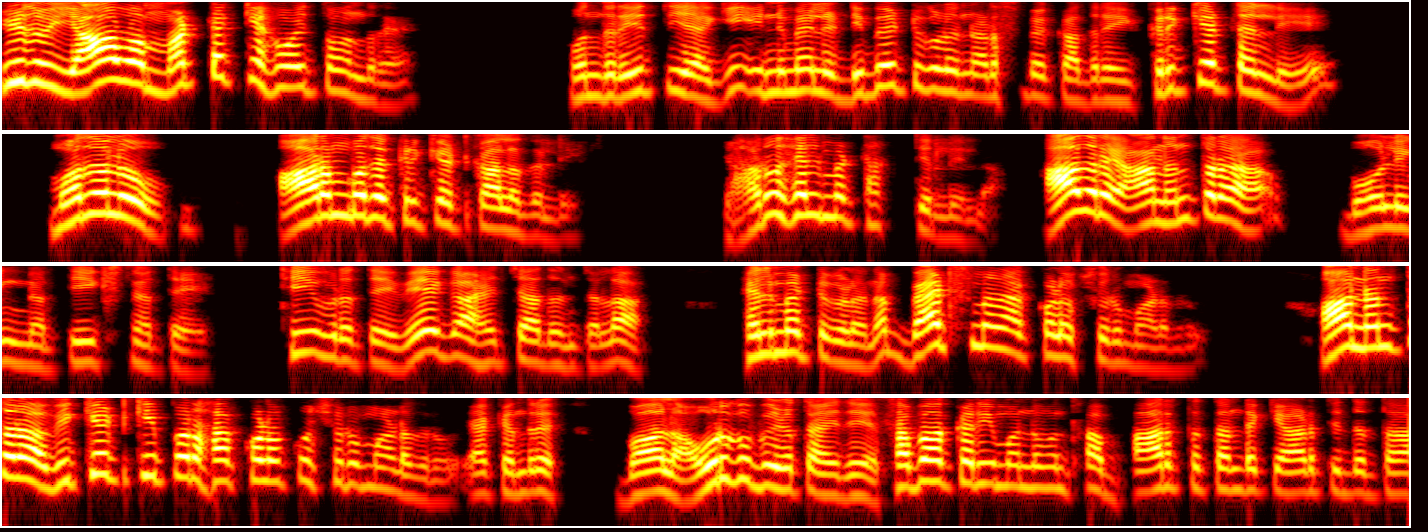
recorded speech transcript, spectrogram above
ಇದು ಯಾವ ಮಟ್ಟಕ್ಕೆ ಹೋಯ್ತು ಅಂದ್ರೆ ಒಂದು ರೀತಿಯಾಗಿ ಇನ್ಮೇಲೆ ಡಿಬೇಟ್ಗಳು ನಡೆಸಬೇಕಾದ್ರೆ ಈ ಕ್ರಿಕೆಟ್ ಅಲ್ಲಿ ಮೊದಲು ಆರಂಭದ ಕ್ರಿಕೆಟ್ ಕಾಲದಲ್ಲಿ ಯಾರೂ ಹೆಲ್ಮೆಟ್ ಹಾಕ್ತಿರ್ಲಿಲ್ಲ. ಆದರೆ ಆ ನಂತರ ಬೌಲಿಂಗ್ನ ತೀಕ್ಷ್ಣತೆ, ತೀವ್ರತೆ, ವೇಗ ಹೆಚ್ಚಾದಂತೆಲ್ಲ ಹೆಲ್ಮೆಟ್ಗಳನ್ನ ಬ್ಯಾಟ್ಸ್ಮನ್ ಹಾಕೊಳ್ಳೋಕೆ ಶುರು ಮಾಡಿದ್ರು. ಆ ನಂತರ ವಿಕೆಟ್ ಕೀಪರ್ ಹಾಕೊಳ್ಳೋಕ್ಕೂ ಶುರು ಮಾಡಿದ್ರು. ಯಾಕಂದ್ರೆ ಬಾಲ್ ಅವ್ರಿಗೂ ಬೀಳ್ತಾ ಇದೆ. ಸಭಾ ಕರೀಂ ಅನ್ನುವಂತಹ ಭಾರತ ತಂಡಕ್ಕೆ ಆಡ್ತಿದ್ದಂತಹ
